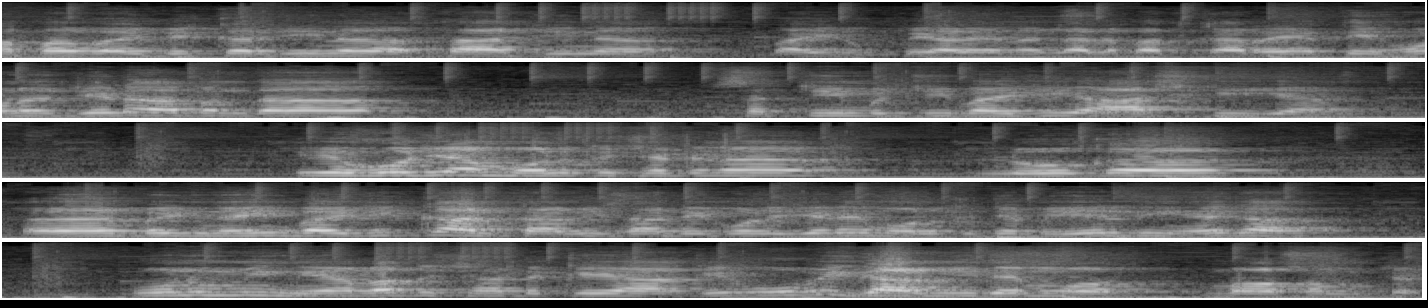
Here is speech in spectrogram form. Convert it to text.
ਆਪਾਂ ਬਾਈ ਬਿੱਕਰ ਜੀ ਨਾਲ ਉਸਤਾਦ ਜੀ ਨਾਲ ਭਾਈ ਰੂਪੇ ਵਾਲਿਆਂ ਨਾਲ ਗੱਲਬਾਤ ਕਰ ਰਹੇ ਹਾਂ ਤੇ ਹੁਣ ਜਿਹੜਾ ਬੰਦਾ ਸੱਚੀ ਮੁੱਚੀ ਬਾਈ ਜੀ ਆਸ਼ਕੀ ਆ ਇਹੋ ਜਿਹਾ ਮੁਲਕ ਛੱਡਣਾ ਲੋਕ ਬਈ ਨਹੀਂ ਬਾਈ ਜੀ ਘੰਟਾ ਵੀ ਸਾਡੇ ਕੋਲ ਜਿਹੜੇ ਮੁਲਕ 'ਚ ਵੇਲ ਨਹੀਂ ਹੈਗਾ ਉਹਨੂੰ ਮਹੀਨਿਆਂ ਵੱਧ ਛੱਡ ਕੇ ਆ ਕੇ ਉਹ ਵੀ ਗਰਮੀ ਦੇ ਮੌਸਮ 'ਚ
